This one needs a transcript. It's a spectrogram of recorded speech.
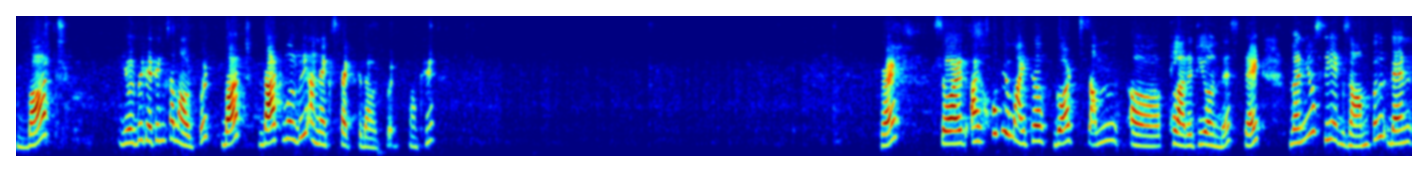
but you'll be getting some output but that will be unexpected output okay right? So I, I hope you might have got some uh, clarity on this right? When you see example then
